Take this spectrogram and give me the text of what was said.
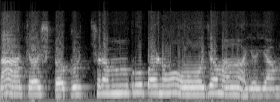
नाचष्टकृच्छ्रम् कृपणो जमाययाम्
